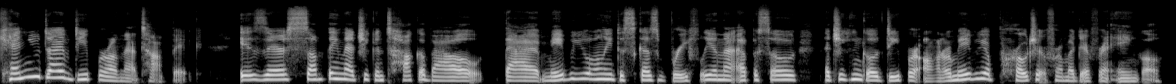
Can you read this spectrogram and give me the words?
can you dive deeper on that topic? Is there something that you can talk about that maybe you only discuss briefly in that episode that you can go deeper on, or maybe approach it from a different angle?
